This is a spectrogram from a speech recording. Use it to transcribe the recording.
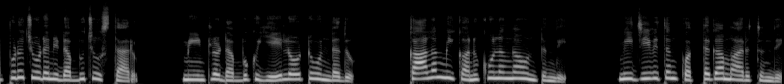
ఎప్పుడూ చూడని డబ్బు చూస్తారు. మీ ఇంట్లో డబ్బుకు ఏ లోటు ఉండదు. కాలం మీకు అనుకూలంగా ఉంటుంది. మీ జీవితం కొత్తగా మారుతుంది.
